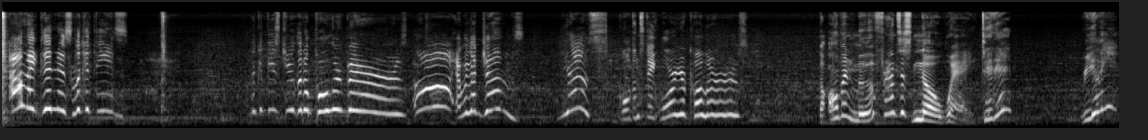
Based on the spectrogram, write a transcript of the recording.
Oh my goodness, look at these. Look at these cute little polar bears. Oh, and we got gems. Yes, Golden State Warrior colors. The almond moved, Francis? No way. Did it? Really?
